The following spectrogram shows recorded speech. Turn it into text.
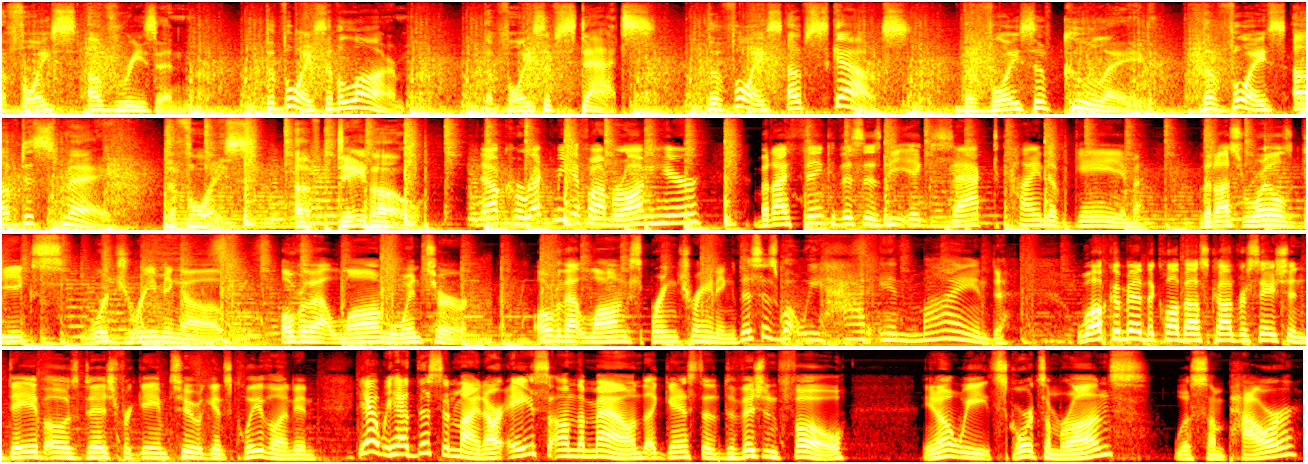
The voice of reason. The voice of alarm. The voice of stats. The voice of scouts. The voice of Kool Aid. The voice of dismay. The voice of Davo. Now, correct me if I'm wrong here, but I think this is the exact kind of game that us Royals geeks were dreaming of over that long winter, over that long spring training. This is what we had in mind. Welcome in the Clubhouse Conversation. Davo's dish for game two against Cleveland. And yeah, we had this in mind our ace on the mound against a division foe. You know, we scored some runs with some power.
